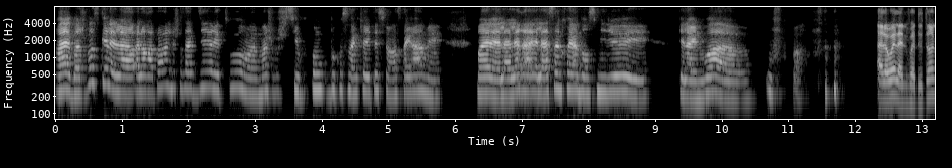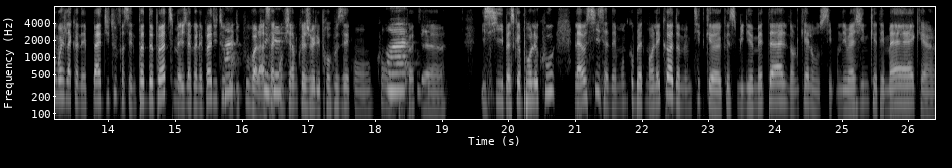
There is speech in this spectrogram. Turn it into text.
ouais, bah, je pense qu'elle elle, aura pas mal de choses à dire et tout. Euh, moi, je, suis beaucoup son actualité sur Instagram et ouais, elle, a l'air elle est assez incroyable dans ce milieu et qu'elle a une voix euh, ouf, quoi. Alors ouais, elle a une voix de dingue. Moi, je la connais pas du tout. Enfin, c'est une pote de pote, mais je la connais pas du tout. mais du coup, voilà, ça confirme que je vais lui proposer qu'on qu ici. Parce que pour le coup, là aussi, ça démontre complètement les codes, au même titre que, que ce milieu métal dans lequel on, on imagine que des mecs. Euh,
